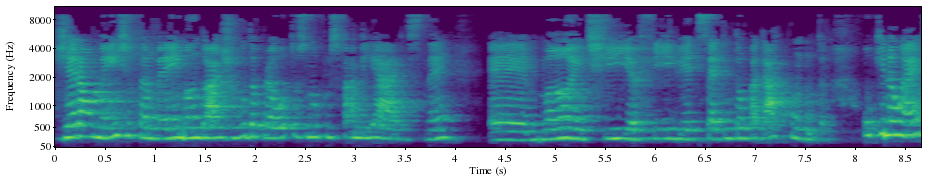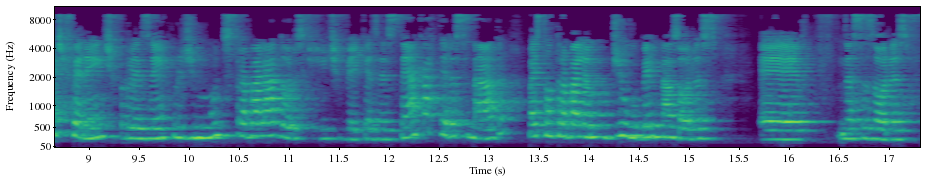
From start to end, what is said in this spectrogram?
geralmente também mandam ajuda para outros núcleos familiares, né? É, mãe, tia, filho, etc. Então, para dar conta. O que não é diferente, por exemplo, de muitos trabalhadores que a gente vê que às vezes têm a carteira assinada, mas estão trabalhando de Uber nas horas, é, nessas horas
